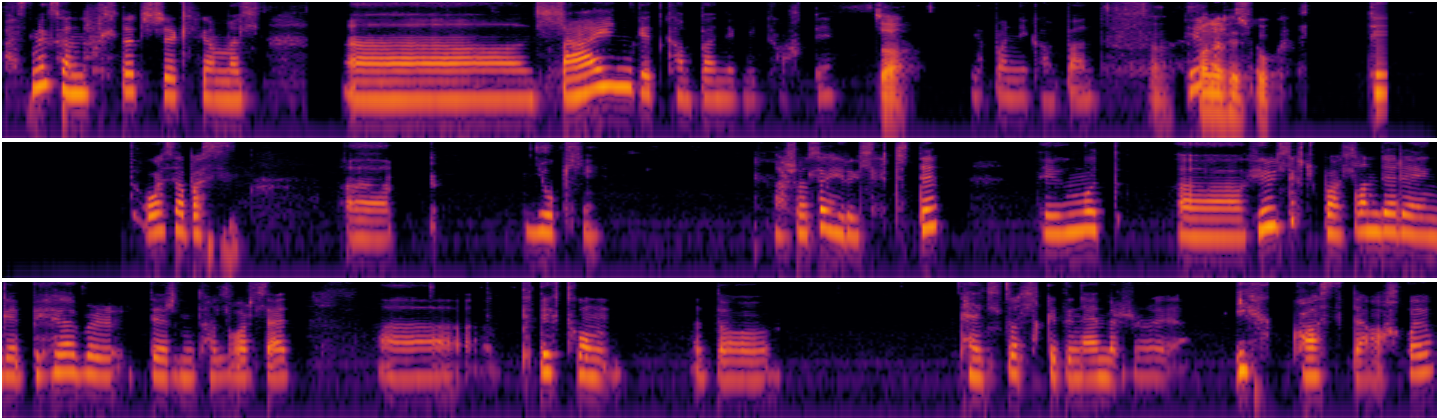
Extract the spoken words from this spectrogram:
Бас нэг сонирхолтой жишээ гэх юм бол аа Line гэд компаниг мэдэх бах тийм. За. Японы компани. Японы Facebook. Угаасаа бас аа юу гэх юм. Маш олон хэрэглэгчтэй. Тэгэнгүүт хэрэглэгч болгон дээрээ ингээд behavior дээр нь толгуурлаад бүтээгдэхүүн одоо танилцуулах гэдэг нь амар их косттай байгаа байхгүй юу?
